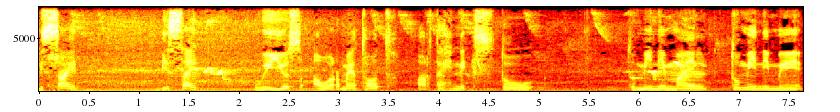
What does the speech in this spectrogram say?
beside beside we use our method or techniques to to minimize to minimize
